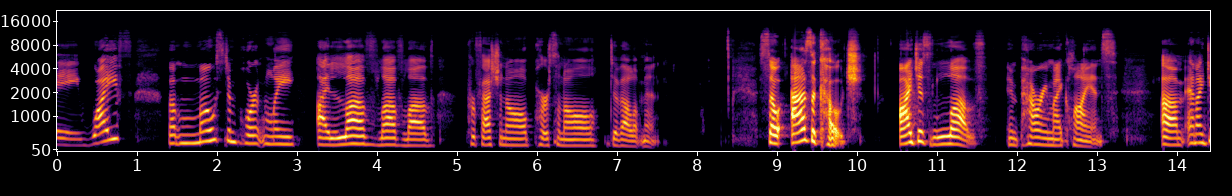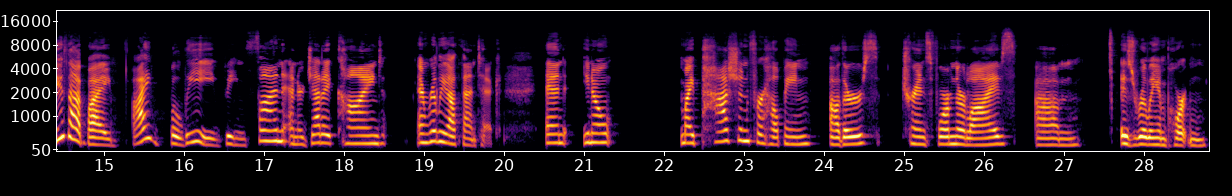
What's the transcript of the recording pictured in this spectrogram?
a wife, but most importantly, I love, love, love professional, personal development. So, as a coach, I just love empowering my clients. Um, and I do that by, I believe, being fun, energetic, kind, and really authentic. And, you know, my passion for helping others transform their lives um, is really important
